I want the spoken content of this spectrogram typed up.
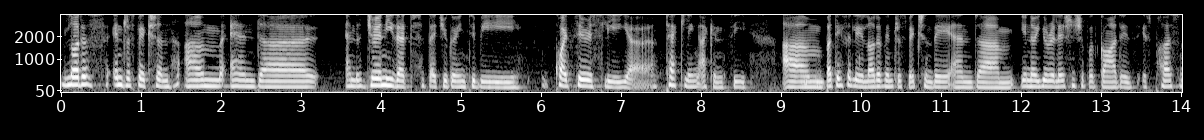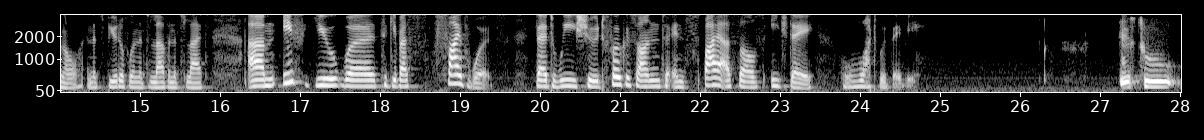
lot of introspection um, and uh, and a journey that, that you're going to be quite seriously uh, tackling, I can see. Um, but definitely a lot of introspection there. And, um, you know, your relationship with God is, is personal and it's beautiful and it's love and it's light. Um, if you were to give us five words that we should focus on to inspire ourselves each day, what would they be? Is to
